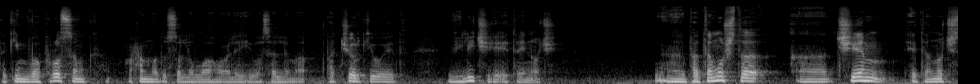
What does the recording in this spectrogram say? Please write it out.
таким вопросом к Мухаммаду, саллаллаху алейхи вассаляма, подчеркивает величие этой ночи. Э, потому что э, чем эта ночь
